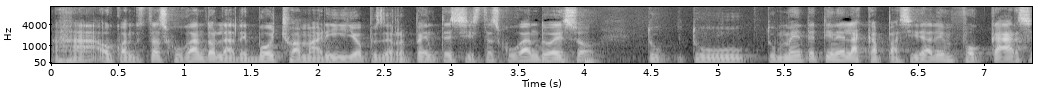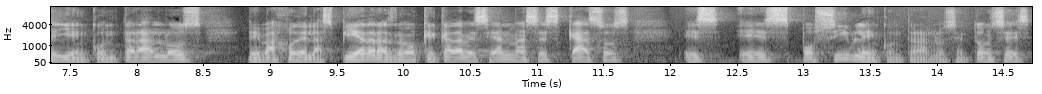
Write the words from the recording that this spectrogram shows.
Ajá, o cuando estás jugando la de bocho amarillo, pues de repente si estás jugando eso, tu, mente tiene la capacidad de enfocarse y encontrarlos debajo de las piedras, ¿no? que cada vez sean más escasos, es, es posible encontrarlos. Entonces,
